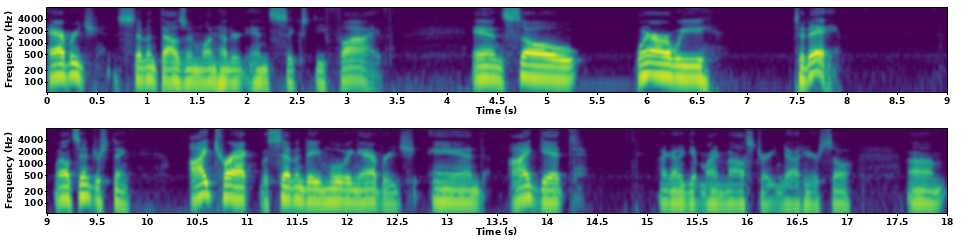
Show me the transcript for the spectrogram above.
Average 7,165. And so, where are we today? Well, it's interesting. I track the seven day moving average and I get, I got to get my mouse straightened out here. So, um,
